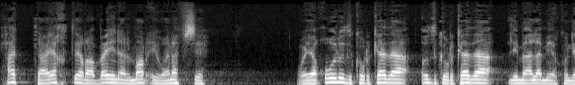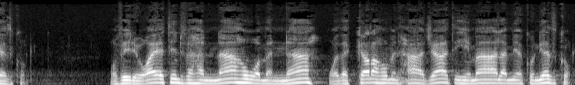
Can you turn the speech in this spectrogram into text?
حتى يخطر بين المرء ونفسه. ويقول اذكر كذا اذكر كذا لما لم يكن يذكر. وفي رواية فهناه ومناه وذكره من حاجاته ما لم يكن يذكر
